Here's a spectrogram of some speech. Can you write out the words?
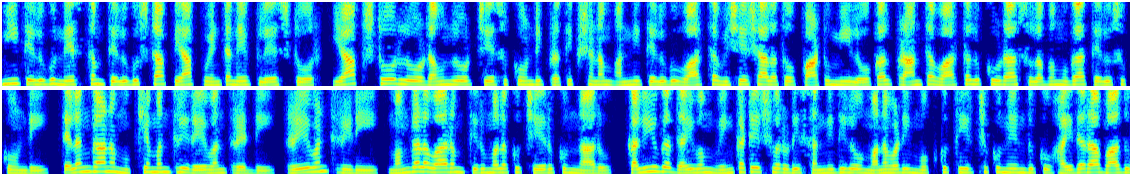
మీ తెలుగు నేస్తం తెలుగు స్టాప్ యాప్ వెంటనే ప్లే స్టోర్ యాప్ స్టోర్లో డౌన్లోడ్ చేసుకోండి. ప్రతిక్షణం అన్ని తెలుగు వార్త విశేషాలతో పాటు మీ లోకల్ ప్రాంత వార్తలు కూడా సులభముగా తెలుసుకోండి. తెలంగాణ ముఖ్యమంత్రి రేవంత్ రెడ్డి రేవంత్ రెడ్డి మంగళవారం తిరుమలకు చేరుకున్నారు. కలియుగ దైవం వెంకటేశ్వరుడి సన్నిధిలో మనవడి మొక్కు తీర్చుకునేందుకు హైదరాబాదు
